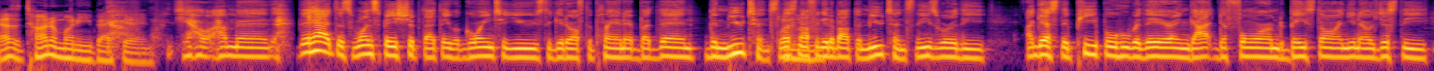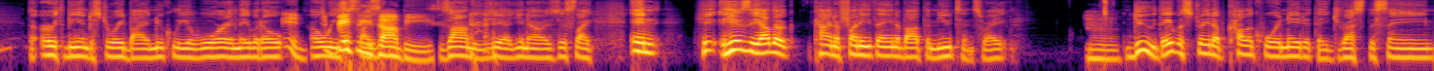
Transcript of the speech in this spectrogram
that was a ton of money back then. Yo, I mean, they had this one spaceship that they were going to use to get off the planet, but then the mutants, let's not Mhm. forget about the mutants. These were the, I guess, the people who were there and got deformed based on, you know, just the the Earth being destroyed by a nuclear war, and they would o- It- always basically zombies. zombies. Yeah, you know, it's just like, and he- here's the other kind of funny thing about the mutants, right? Mhm. dude, they were straight up color coordinated. They dressed the same.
